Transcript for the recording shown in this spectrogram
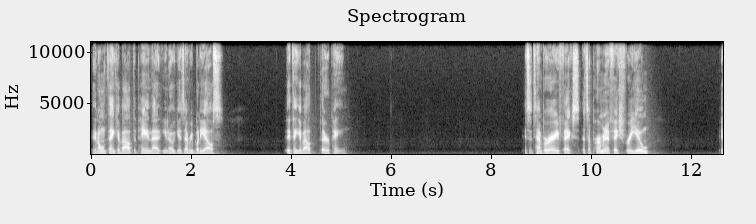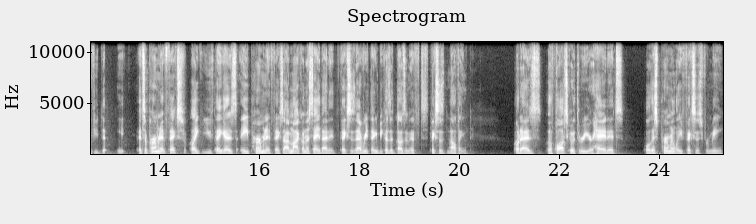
They don't think about the pain that, you know, gets everybody else. They think about their pain. It's a temporary fix. It's a permanent fix for you. If you, it's a permanent fix. Like you think as a permanent fix. I'm not going to say that it fixes everything because it doesn't. It fixes nothing. But as the thoughts go through your head, it's, well, this permanently fixes for me.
